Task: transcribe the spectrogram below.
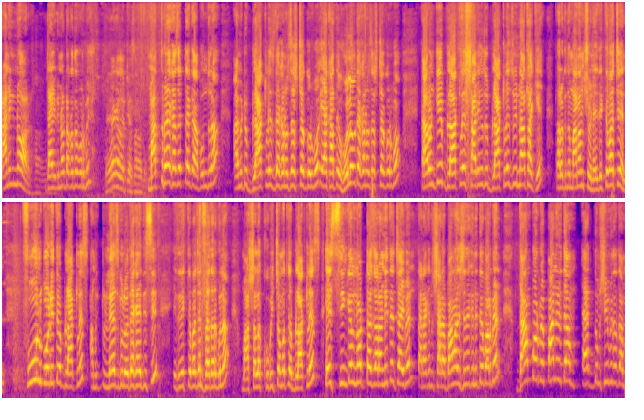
রানিং নর। যাই নরটা কত পড়বে? মাত্র এক হাজার টাকা। বন্ধুরা আমি একটু ব্ল্যাকলেস দেখানোর চেষ্টা করব এক হাতে হলেও দেখানোর চেষ্টা করব। কারণ কি ব্ল্যাকলেস শাড়ি যদি ব্ল্যাকলেস যদি না থাকে তাহলে কিন্তু মানানসই নাই দেখতে পাচ্ছেন ফুল বডিতে ব্ল্যাকলেস আমি একটু লেসগুলো দেখাই দিচ্ছি। এই যে দেখতে পাচ্ছেন ফেদারগুলো মার্শাল্লাহ খুবই চমৎকার ব্ল্যাকলেস এই সিঙ্গেল নোটটা যারা নিতে চাইবেন তারা কিন্তু সারা বাংলাদেশে থেকে নিতে পারবেন। দাম পড়বে পানির দাম একদম সীমিত দাম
